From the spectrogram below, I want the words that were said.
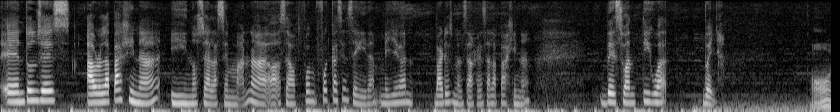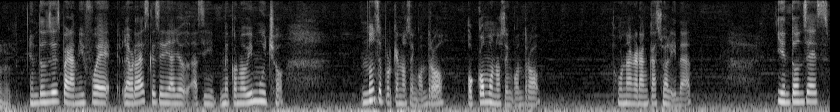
Entonces, abro la página y no sé, a la semana, o sea, fue, fue casi enseguida, me llegan varios mensajes a la página de su antigua dueña. Entonces para mí fue, la verdad es que ese día yo así me conmoví mucho. No sé por qué nos encontró o cómo nos encontró. Fue una gran casualidad. Y entonces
